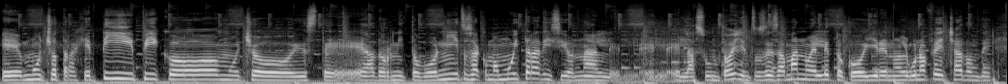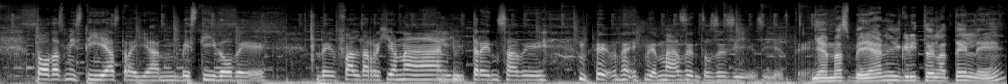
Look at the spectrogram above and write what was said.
eh, mucho traje típico, mucho este adornito bonito, o sea, como muy tradicional el, el- el asunto. Y entonces a Manuel le tocó ir en alguna fecha donde todas mis tías traían vestido de de falda regional y trenza de, de, de- de más, entonces sí, sí, este. Y además veían el grito en la tele, el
